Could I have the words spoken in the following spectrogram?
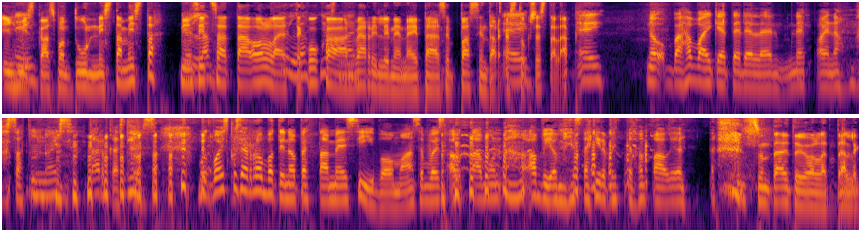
ihmiskasvon tunnistamista, niin sitten saattaa olla, Kyllä, että kukaan värillinen ei pääse passintarkastuksesta ei, läpi. Ei, No vähän vaikeat edelleen ne aina satunnaistarkastelussa. Mutta voisiko se robotin opettaa meidän siivoamaan? Se voisi auttaa mun aviomiestä hirvittävän paljon. Sun täytyy olla tälle,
